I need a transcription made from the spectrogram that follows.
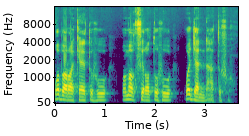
ওবরাকাতুহু ওমগফিরতুহু ওজান্নাতুহু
